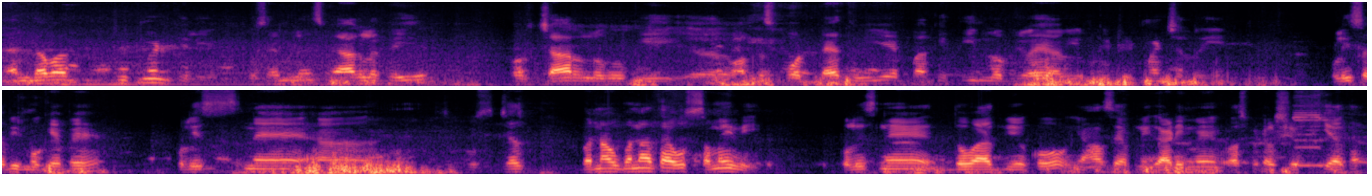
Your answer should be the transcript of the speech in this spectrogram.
अहमदाबाद ट्रीटमेंट के लिए उस एंबुलेंस में आग लग गई है और चार लोगों की ऑन द स्पॉट डेथ हुई है। बाकी तीन लोग जो है अभी उनकी ट्रीटमेंट चल रही है। पुलिस अभी मौके पे है। पुलिस ने उस जब बनाव बना था उस समय भी पुलिस ने दो आदमियों को यहाँ से अपनी गाड़ी में हॉस्पिटल शिफ्ट किया था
